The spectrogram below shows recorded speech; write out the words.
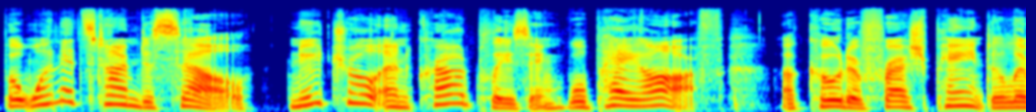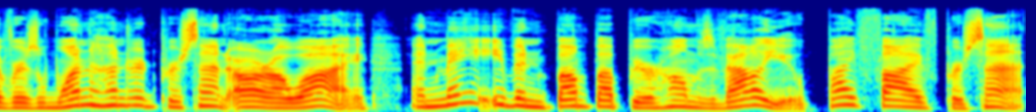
but when it's time to sell, neutral and crowd pleasing will pay off. A coat of fresh paint delivers 100% ROI and may even bump up your home's value by 5%.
